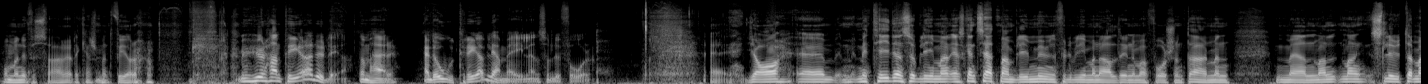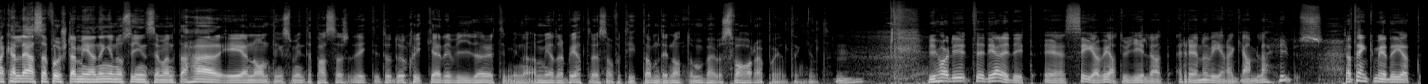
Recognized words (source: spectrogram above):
Om man nu får svära, det kanske man inte får göra. Men hur hanterar du det? De här ändå otrevliga mejlen som du får? Eh, ja, eh, med tiden så blir man, jag ska inte säga att man blir immun för det blir man aldrig när man får sånt där men, men man, man slutar, man kan läsa första meningen och så inser man att det här är någonting som inte passar riktigt och då skickar jag det vidare till mina medarbetare som får titta om det är något de behöver svara på helt enkelt. Mm. Vi hörde ju tidigare i ditt eh, CV att du gillar att renovera gamla hus. Jag tänker mig det är ett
